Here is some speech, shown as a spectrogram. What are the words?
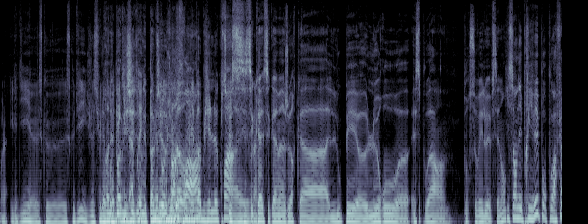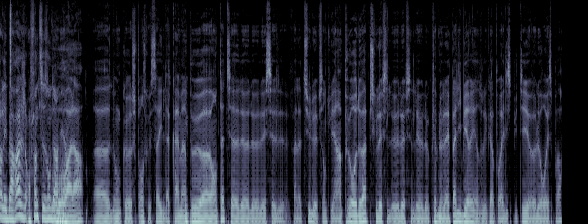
Voilà, il a dit euh, ce, que, ce que tu dis. Je suis là On n'est pas obligé, Après, on n'est pas obligé de le croire. On n'est pas hein. obligé de le croire. Parce que c'est voilà. quand même un joueur qui a loupé euh, l'euro euh, espoir pour sauver le FC Nantes. Qui s'en est privé pour pouvoir faire les barrages en fin de saison dernière. Voilà, Euh, donc euh, je pense que ça, il a quand même un peu euh, en tête. Le, le- le FC enfin, là-dessus, le FC Nantes lui est un peu redevable puisque le, FC le- le FC le- le club ne l'avait pas libéré en tous les cas pour aller disputer euh, l'Euro Espoir.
